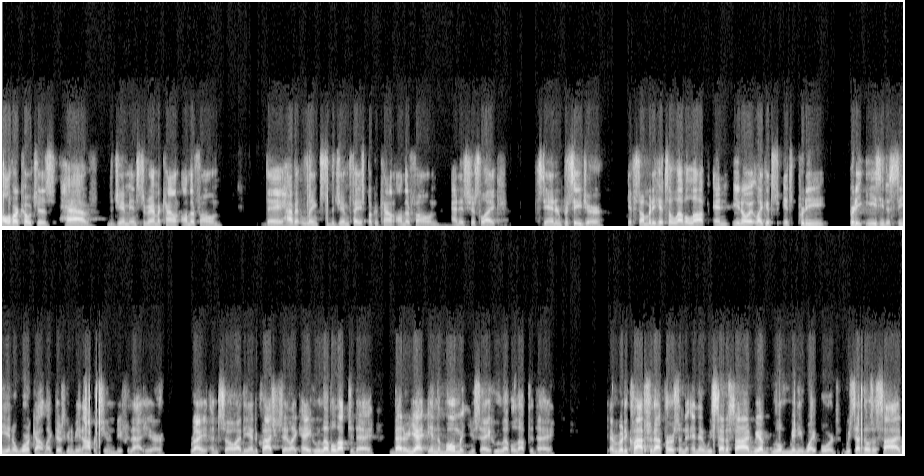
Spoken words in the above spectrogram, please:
all of our coaches have the gym Instagram account on their phone. They have it linked to the gym Facebook account on their phone. And it's just like standard procedure. If somebody hits a level up and you know, it like it's it's pretty pretty easy to see in a workout, like there's gonna be an opportunity for that here. Right. And so at the end of class, you say, like, hey, who leveled up today? Better yet, in the moment, you say, who leveled up today? Everybody claps for that person. And then we set aside, we have little mini whiteboards. We set those aside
